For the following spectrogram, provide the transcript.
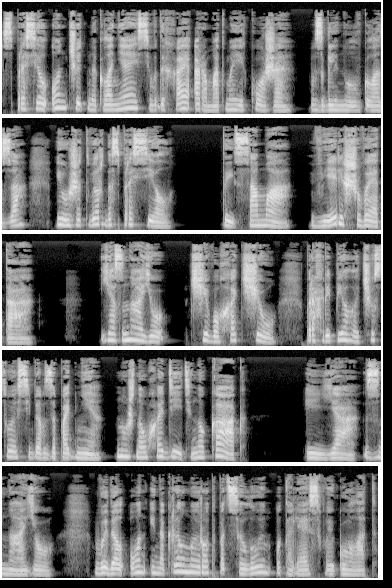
Спросил он, чуть наклоняясь, вдыхая аромат моей кожи. Взглянул в глаза и уже твердо спросил. Ты сама веришь в это? Я знаю, чего хочу!» — прохрипела, чувствуя себя в западне. «Нужно уходить, но как?» «И я знаю!» — выдал он и накрыл мой рот поцелуем, утоляя свой голод.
